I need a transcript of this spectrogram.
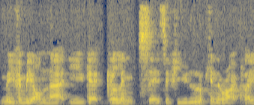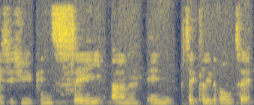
moving beyond that, you get glimpses. If you look in the right places, you can see, um, in particularly the Baltic,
